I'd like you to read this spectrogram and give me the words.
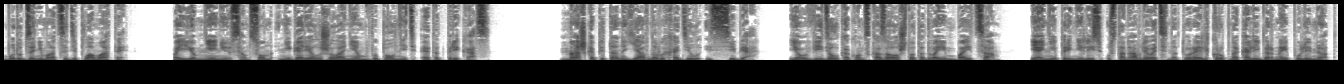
будут заниматься дипломаты. По ее мнению, Самсон не горел желанием выполнить этот приказ. Наш капитан явно выходил из себя. Я увидел, как он сказал что-то двоим бойцам и они принялись устанавливать на турель крупнокалиберный пулемет.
